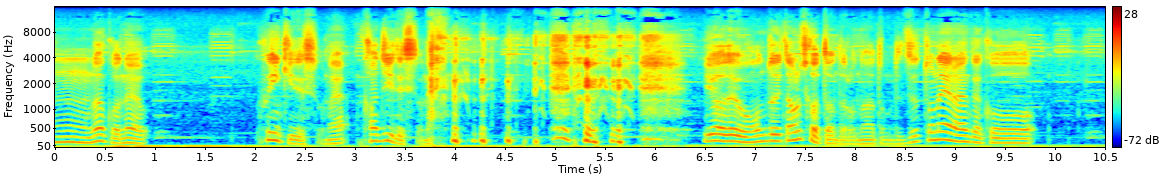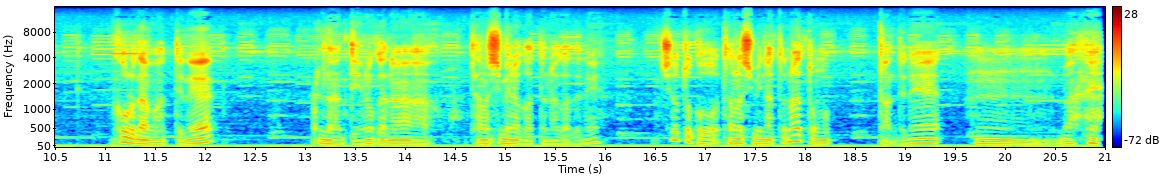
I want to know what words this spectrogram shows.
うん、なんかね、雰囲気ですよね。感じいいですよね。いや、でも本当に楽しかったんだろうなと思って、ずっとね、なんかこう、コロナもあってね、なんていうのかな、楽しめなかった中でね、ちょっとこう、楽しみになったなと思ったんでね、うん、まあね、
